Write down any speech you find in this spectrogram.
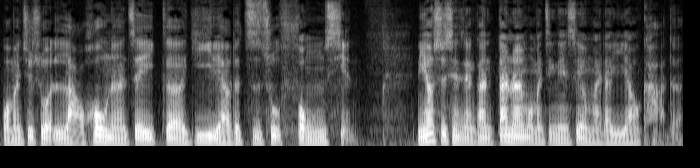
我们就说老后呢这一个医疗的支出风险，你要是想想看，当然我们今天是有买到医药卡的。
